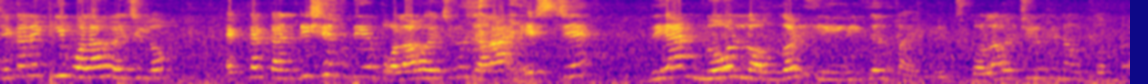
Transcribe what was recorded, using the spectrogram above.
সেখানে কি বলা হয়েছিল? একটা কন্ডিশন দিয়ে বলা হয়েছিল, যারা এসছে they are no longer illegal migrants বলা হয়েছিল উত্তম দা?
